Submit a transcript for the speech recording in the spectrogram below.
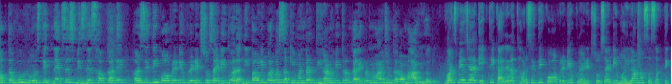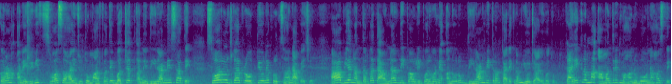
મક્તમપુર રોડ સ્થિત નેક્સેસ બિઝનેસ હબ ખાતે હરસિદ્ધિ કોઓપરેટિવ ક્રેડિટ સોસાયટી દ્વારા દીપાવલી પર્વ સખી મંડળ ધિરાણ વિતરણ કાર્યક્રમનું આયોજન કરવામાં આવ્યું હતું. વર્ષ બે હજાર એકથી કાર્યરત હરસિદ્ધિ કોઓપરેટિવ ક્રેડિટ સોસાયટી મહિલાઓના સશક્તિકરણ અને વિવિધ સ્વસહાય જૂથો મારફતે બચત અને ધિરાણની સાથે સ્વરોજગાર પ્રવૃત્તિઓને પ્રોત્સાહન આપે છે. આ અભિયાન અંતર્ગત આવનાર દીપાવલી પર્વને અનુરૂપ ધિરાણ વિતરણ કાર્યક્રમ યોજાયો હતો. કાર્યક્રમમાં આમંત્રિત મહાનુભાવોના હસ્તે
